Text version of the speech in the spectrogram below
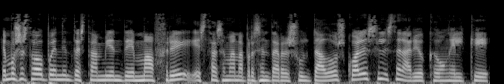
Hemos estado pendientes también de Mafre. Esta semana presenta resultados. ¿Cuál es el escenario con el que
